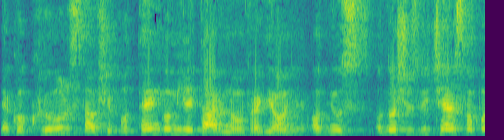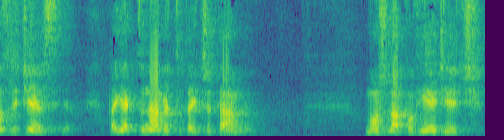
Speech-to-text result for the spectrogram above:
Jako król stał się potęgą militarną w regionie. Odniósł, odnosił zwycięstwo po zwycięstwie. Tak jak tu nawet tutaj czytamy. Można powiedzieć,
